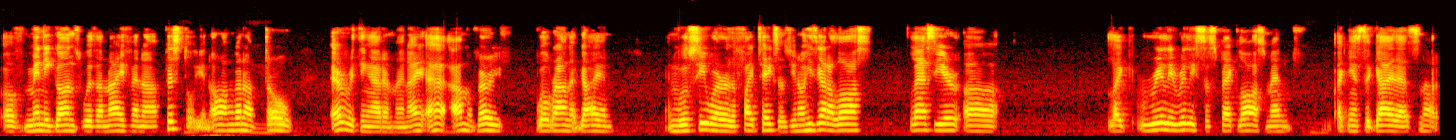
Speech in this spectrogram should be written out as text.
of many guns with a knife and a pistol. You know, I'm gonna mm-hmm. throw everything at him, and I, I I'm a very well-rounded guy, and and we'll see where the fight takes us. You know, he's got a loss last year, uh, like really really suspect loss, man, against a guy that's not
